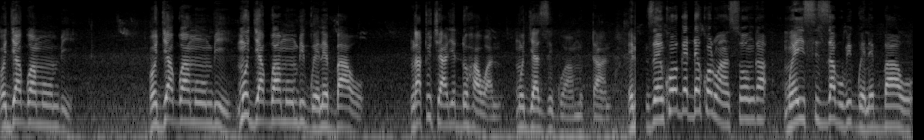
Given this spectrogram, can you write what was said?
ojja gwa mu mbi ojja gwa mu mbi mujja gwa mu mbi gwe nebbaawo nga tukyali eddoha wano mujja zigwamu ttaano nze nkwogeddeko lwa nsonga mweyisizza bubi gwe nebbaawo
